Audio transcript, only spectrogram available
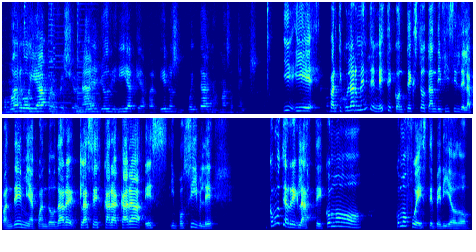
como algo ya profesional, yo diría que a partir de los 50 años más o menos. Y, particularmente en este contexto tan difícil de la pandemia, cuando dar clases cara a cara es imposible, ¿cómo te arreglaste? ¿Cómo, cómo fue este periodo?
